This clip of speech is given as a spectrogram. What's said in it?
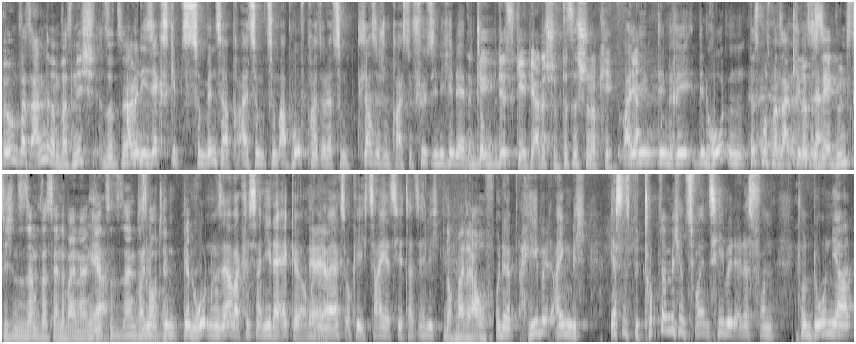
irgendwas anderem, was nicht sozusagen... Aber die sechs gibt es zum Winzerpreis, zum, zum Abhofpreis oder zum klassischen Preis. Du fühlst dich nicht hinterher betuppt, das geht, ja, das stimmt. Das ist schon okay. weil ja. den, den, den roten. Das muss man sagen, Kilo ist sehr günstig insgesamt, was seine Weine angeht, ja, sozusagen. Das weil haut den, hin. den, den roten Reserva kriegst du an jeder Ecke. Und wenn Ja, du ja. merkst, okay, ich zahle jetzt hier tatsächlich. Nochmal drauf. Und er hebelt eigentlich, erstens betuppt er mich und zweitens hebelt er das von Tondonia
